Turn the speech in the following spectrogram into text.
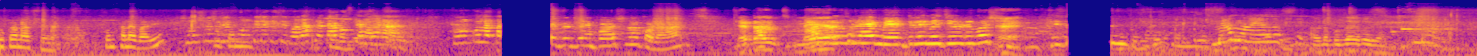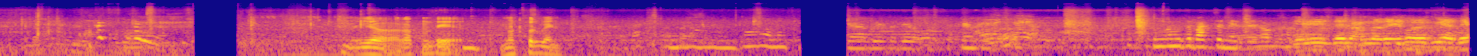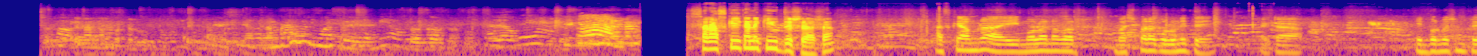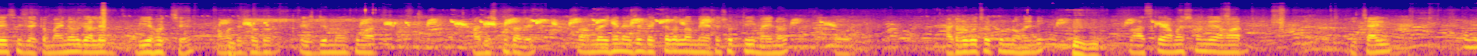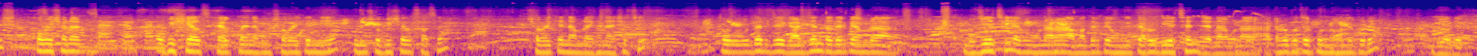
দোকান আছে। কোনখানে বাড়ি? পড়াশোনা করা। যেটা মেয়ের মেন্টালি মেচুরিটি বস হ্যাঁ। ইয়ে রত্ন দিয়ে নোট করবেন? তোমার মতো বাচ্চা মেয়েদের রক্ষা। স্যার আজকে এখানে কি উদ্দেশ্যে আসা? আজকে আমরা এই মৌলানগর বাসপাড়া কলোনিতে একটা ইনফরমেশন পেয়েছি যে একটা মাইনর গার্লের বিয়ে হচ্ছে আমাদের সদর এসডিএম মহকুমার আদেশ মোতাবেক। তো আমরা এখানে এসে দেখতে পেলাম মেয়েটা সত্যিই মাইনর তো আঠারো বছর পূর্ণ হয়নি। তো আজকে আমার সঙ্গে আমার চাইল্ড কমিশনার অফিসিয়ালস হেল্পলাইন এবং সবাইকে নিয়ে পুলিশ অফিসিয়ালস আছে সবাইকে নিয়ে আমরা এখানে এসেছি। তো ওদের যে গার্জিয়ান তাদেরকে আমরা বুঝিয়েছি এবং ওনারা আমাদেরকে অঙ্গীকারও দিয়েছেন যে না ওনার আঠারো বছর পূর্ণ হলে পরে বিয়ে দেবে।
